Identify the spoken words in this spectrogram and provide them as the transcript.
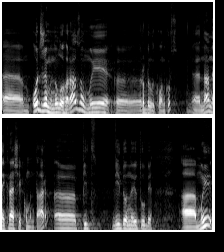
Е, Отже, минулого разу ми е, робили конкурс на найкращий коментар е, під відео на Ютубі. А ми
